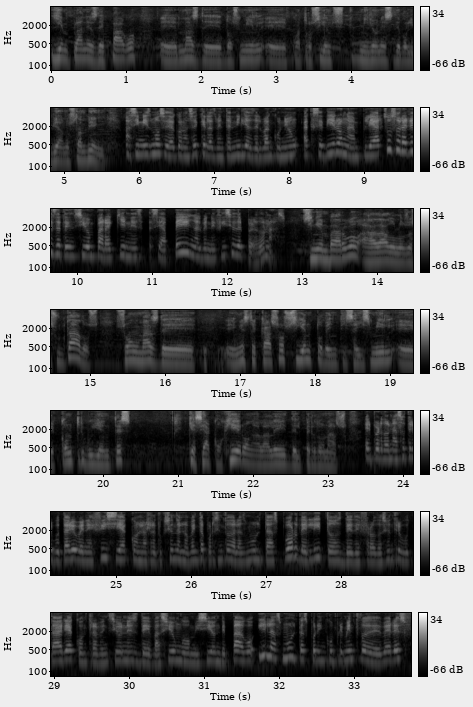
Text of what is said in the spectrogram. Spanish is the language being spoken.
y en planes de pago eh, más de 2.400 eh, millones de bolivianos también. Asimismo, se da a conocer que las ventanillas del Banco Unión accedieron a ampliar sus horarios de atención para quienes se apeguen al beneficio del perdonazo. Sin embargo, ha dado los resultados. Son más de, en este caso, 126 mil eh, contribuyentes que se acogieron a la ley del perdonazo. El perdonazo tributario beneficia con la reducción del 90% de las multas por delitos de defraudación tributaria, contravenciones de evasión o omisión de pago y las multas por incumplimiento de deberes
